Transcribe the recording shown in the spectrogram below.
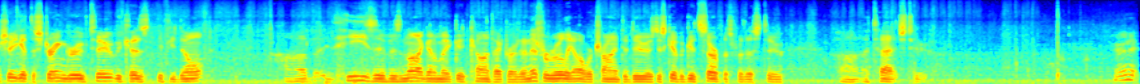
Make sure you get the string groove too because if you don't, uh, the adhesive is not going to make good contact right And that's really all we're trying to do is just give a good surface for this to uh, attach to. Alright.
